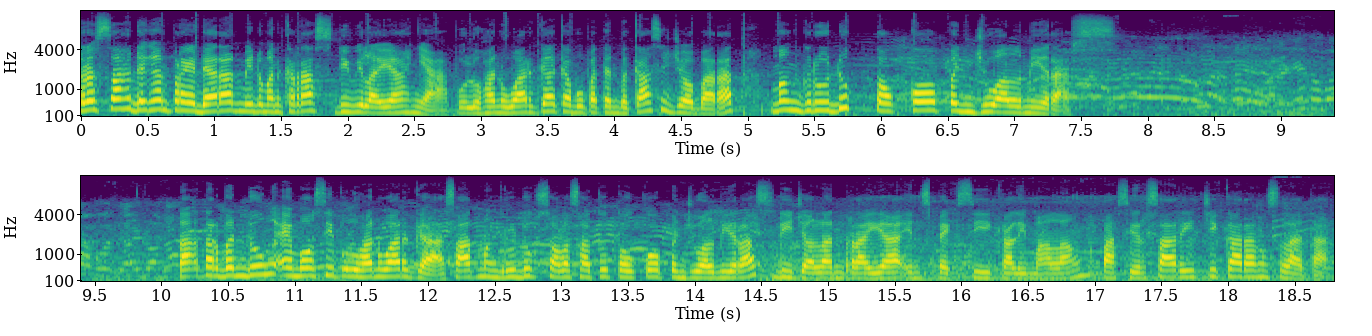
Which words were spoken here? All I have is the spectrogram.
Resah dengan peredaran minuman keras di wilayahnya, puluhan warga Kabupaten Bekasi, Jawa Barat menggeruduk toko penjual miras. Tak terbendung emosi puluhan warga saat menggeruduk salah satu toko penjual miras di Jalan Raya Inspeksi Kalimalang, Pasir Sari, Cikarang Selatan.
